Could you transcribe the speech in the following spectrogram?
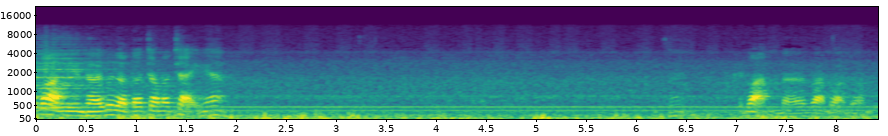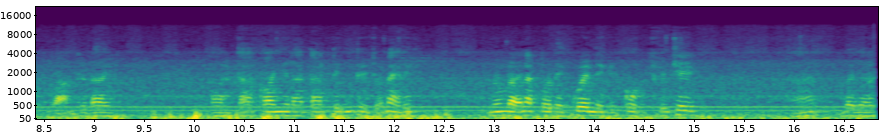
Các bạn nhìn thấy bây giờ ta cho nó chạy nhé cái đoạn ờ, đoạn đoạn đoạn đoạn từ đây. Rồi, ta coi như là ta tính từ chỗ này đi. Lúc nãy là tôi để quên để cái cột phía trên. Đó. bây giờ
